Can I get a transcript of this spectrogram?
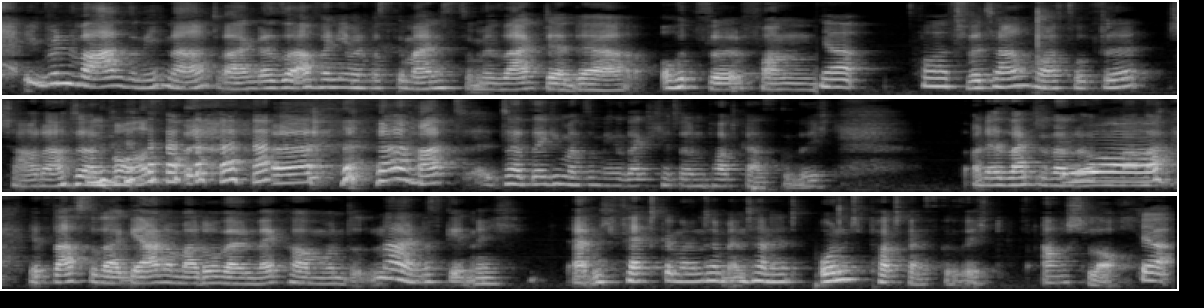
Ich bin wahnsinnig nachtragend. Also auch wenn jemand was Gemeines zu mir sagt, der, der Hutzel von Ja. Horst. Twitter, Horst Hutzel, Shoutout an Horst, äh, hat tatsächlich mal zu mir gesagt, ich hätte ein Podcast-Gesicht. Und er sagte dann Wow. irgendwann mal, jetzt darfst du da gerne mal drüber hinwegkommen. Und nein, das geht nicht. Er hat mich fett genannt im Internet und Podcast-Gesicht. Arschloch. Ja.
